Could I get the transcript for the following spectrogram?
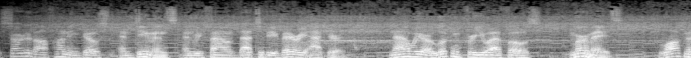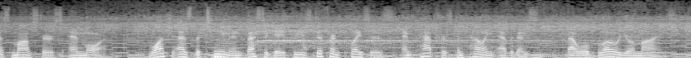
We started off hunting ghosts and demons, and we found that to be very accurate. Now we are looking for UFOs, mermaids, Loch Ness monsters, and more. Watch as the team investigate these different places and captures compelling evidence that will blow your minds.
